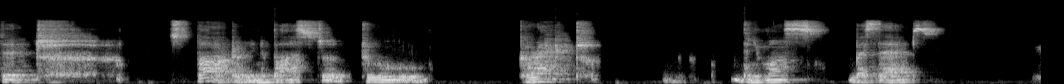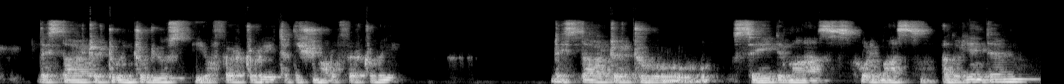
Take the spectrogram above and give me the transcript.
that started in the past to correct the new mass by steps. They started to introduce the offertory, traditional offertory. They started to say the Mass, Holy Mass ad Orientem.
